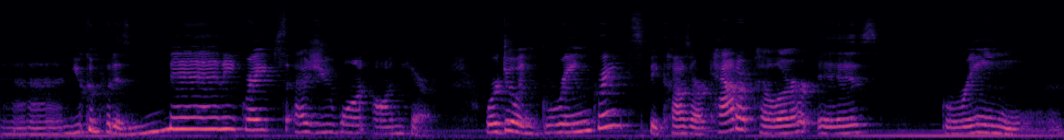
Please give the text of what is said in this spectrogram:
And you can put as many grapes as you want on here. We're doing green grapes because our caterpillar is green.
